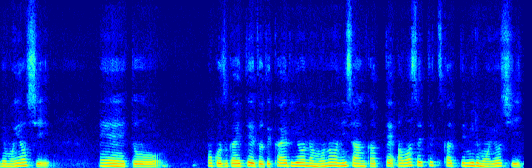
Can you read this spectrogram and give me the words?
でもよしえっ、ー、と、お小遣い程度で買えるようなものを2、3買って合わせて使ってみるもよし、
